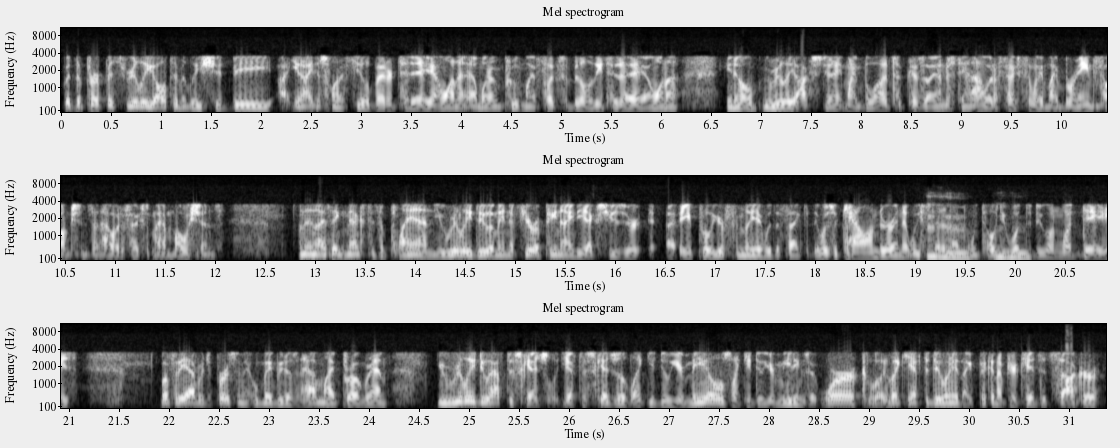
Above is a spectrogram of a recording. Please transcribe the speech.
But the purpose really ultimately should be, you know, I just want to feel better today. I want to, I want to improve my flexibility today. I want to, you know, really oxygenate my blood because I understand how it affects the way my brain functions and how it affects my emotions. And then I think next is a plan. You really do. I mean, if you're a P90X user, uh, April, you're familiar with the fact that there was a calendar and that we set mm-hmm. it up and we told you what to do on what days. But for the average person who maybe doesn't have my program, you really do have to schedule it. You have to schedule it like you do your meals, like you do your meetings at work, like you have to do anything, like picking up your kids at soccer.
